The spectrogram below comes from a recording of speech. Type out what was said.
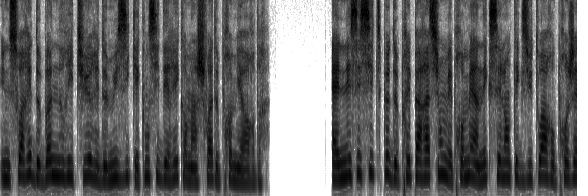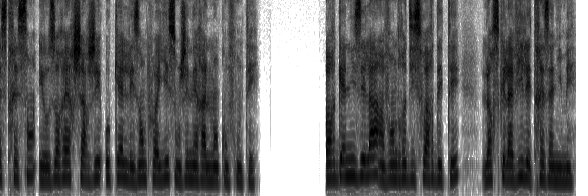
une soirée de bonne nourriture et de musique est considérée comme un choix de premier ordre. Elle nécessite peu de préparation mais promet un excellent exutoire aux projets stressants et aux horaires chargés auxquels les employés sont généralement confrontés. Organisez-la un vendredi soir d'été, lorsque la ville est très animée.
